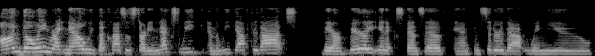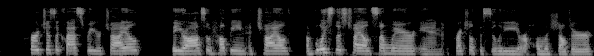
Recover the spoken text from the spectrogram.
ongoing right now. We've got classes starting next week and the week after that. They are very inexpensive and consider that when you purchase a class for your child, that you're also helping a child, a voiceless child somewhere in a correctional facility or a homeless shelter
